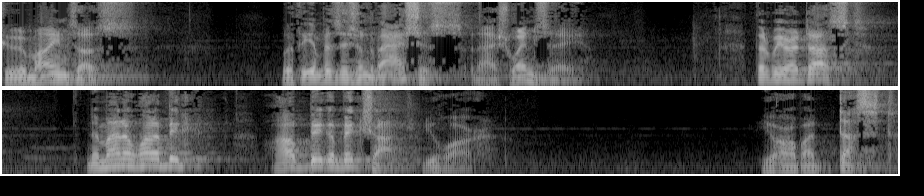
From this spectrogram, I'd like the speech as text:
She reminds us with the imposition of ashes on Ash Wednesday that we are dust, no matter what a big, how big a big shot you are. You are but dust.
